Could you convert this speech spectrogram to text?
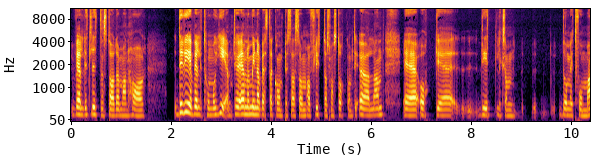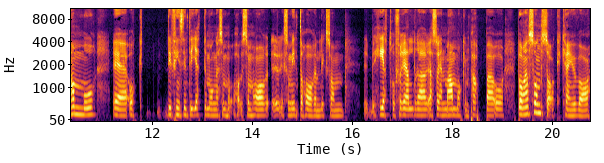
väldigt liten stad där man har det är väldigt homogent. Jag har en av mina bästa kompisar som har flyttat från Stockholm till Öland eh, och eh, det är liksom, de är två mammor eh, och det finns inte jättemånga som, som, har, eh, som inte har en liksom heteroföräldrar, alltså en mamma och en pappa och bara en sån sak kan ju vara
